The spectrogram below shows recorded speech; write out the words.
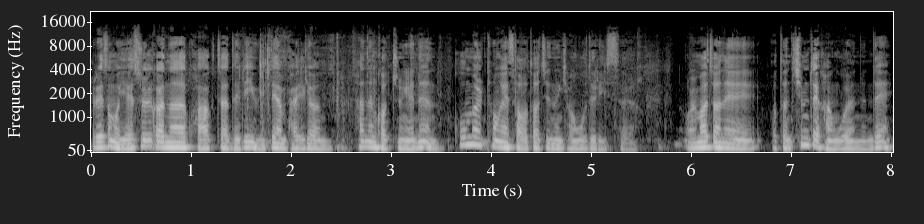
그래서 뭐 예술가나 과학자들이 위대한 발견하는 것 중에는 꿈을 통해서 얻어지는 경우들이 있어요. 얼마 전에 어떤 침대 광고였는데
